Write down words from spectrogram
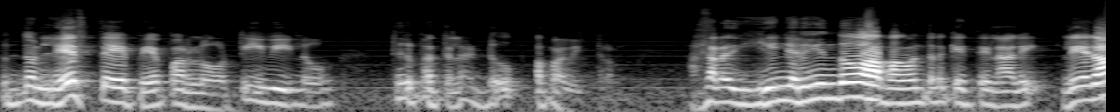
పొద్దున్న లేస్తే పేపర్లో టీవీలో తిరుపతి లడ్డు అపవిత్రం. అసలు ఏం జరిగిందో ఆ భగవంతునికి తేలాలి లేదా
